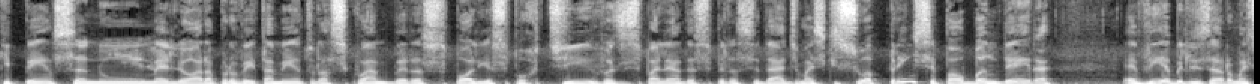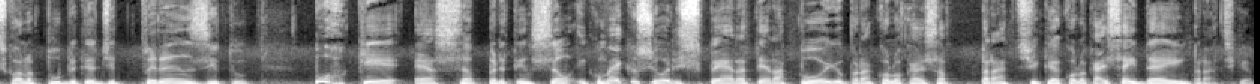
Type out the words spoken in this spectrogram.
que pensa num melhor aproveitamento das quadras poliesportivas espalhadas pela cidade, mas que sua principal bandeira é viabilizar uma escola pública de trânsito. Por que essa pretensão e como é que o senhor espera ter apoio para colocar essa prática, colocar essa ideia em prática?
